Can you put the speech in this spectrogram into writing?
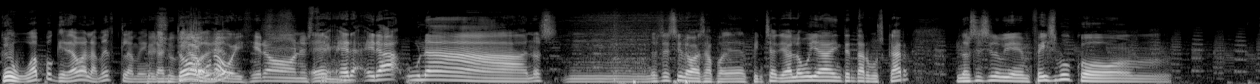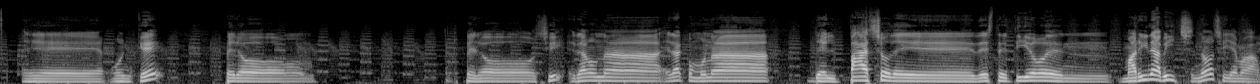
Qué guapo quedaba la mezcla, me ¿Pero encantó. subió alguna ¿eh? o hicieron Eh, streaming? era, era una. No, sé- mm, no sé si lo vas a poder pinchar, ya lo voy a intentar buscar. No sé si lo vi en Facebook o. eh, o en qué, pero. Pero sí, era una. Era como una. Del paso de, de este tío en Marina Beach, ¿no? Se llamaba.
